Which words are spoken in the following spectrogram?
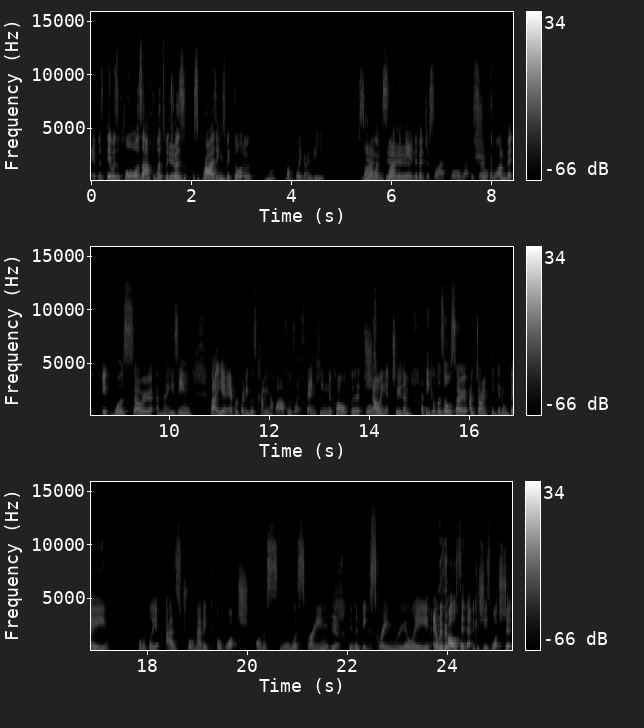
it was there was applause afterwards, which Yeah. was surprising because we thought it was probably going to be silence yeah, like yeah, at the end of it just like well that was so full on but it was so amazing but yeah everybody was coming up afterwards like thanking nicole for Awesome. showing it to them i think it was also i don't think it'll be probably as traumatic a watch on a smaller screen Yeah. i think the big screen really and, And an- nicole said that because she's watched it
